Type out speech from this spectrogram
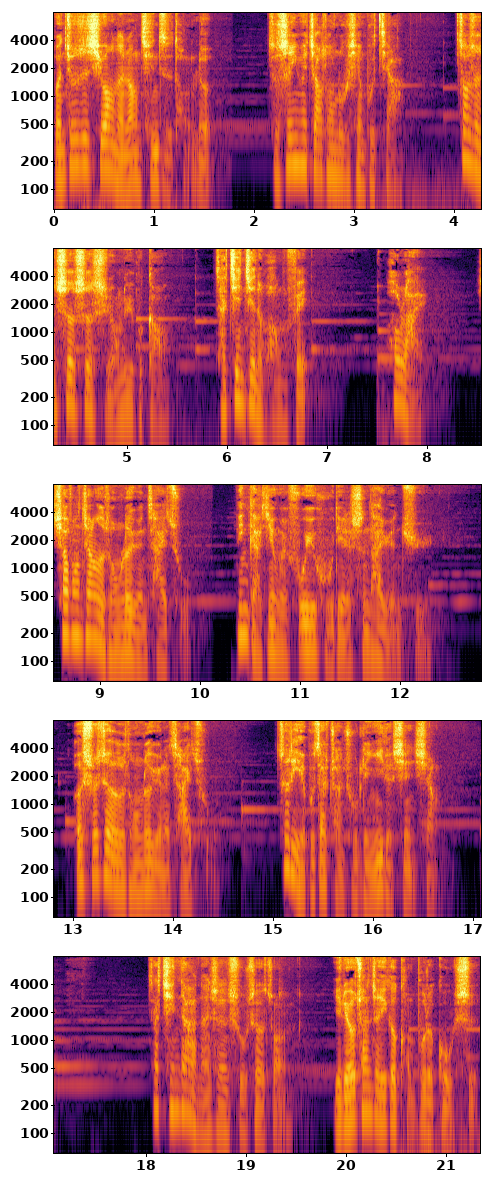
本就是希望能让亲子同乐，只是因为交通路线不佳，造成设施使用率不高，才渐渐的荒废。后来，校方将儿童乐园拆除，并改建为富裕蝴蝶的生态园区。而随着儿童乐园的拆除，这里也不再传出灵异的现象。在清大的男生宿舍中，也流传着一个恐怖的故事：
